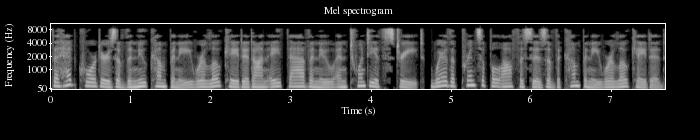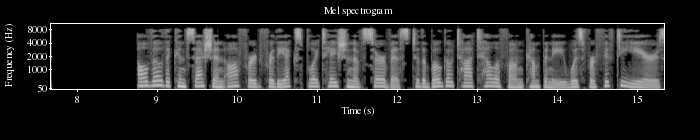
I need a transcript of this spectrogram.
The headquarters of the new company were located on 8th Avenue and 20th Street, where the principal offices of the company were located. Although the concession offered for the exploitation of service to the Bogotá Telephone Company was for 50 years,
